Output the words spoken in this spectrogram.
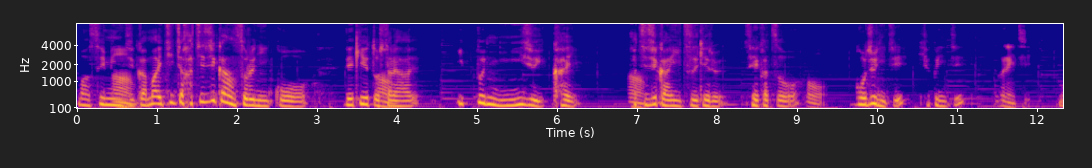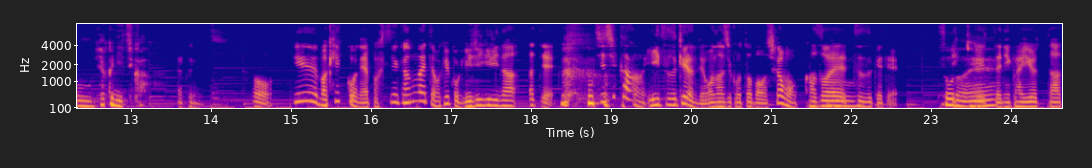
まあ、睡眠時間、まあ、1日8時間それにこう、できるとしたら、1分に21回、うん8時間言い続ける生活を、そ50日 ?100 日？う。100日。うん、100日か。100日。そう。っていう、まあ、結構ね、やっぱ普通に考えても結構ギリギリな。だって、1時間言い続けるんだよ、同じ言葉を。しかも数え続けて。そうだ1回言った、ね。2回言った、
